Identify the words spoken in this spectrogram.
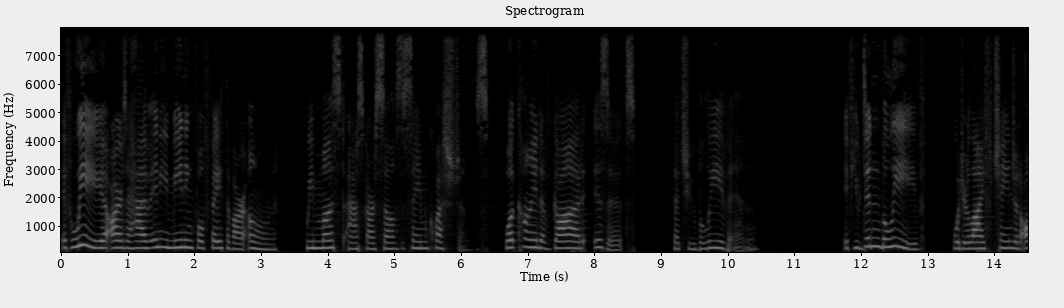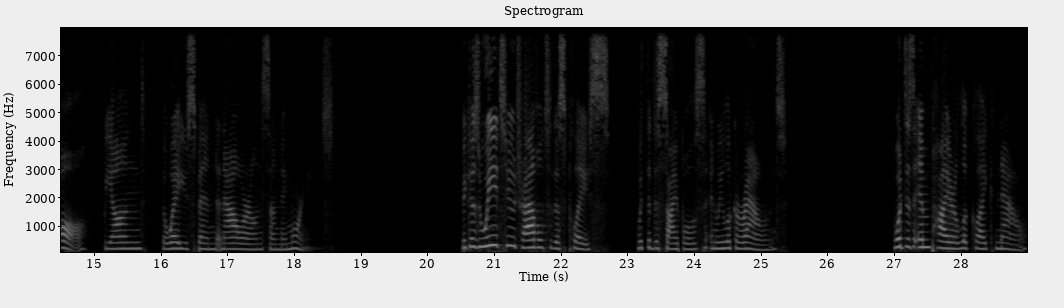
If we are to have any meaningful faith of our own, we must ask ourselves the same questions. What kind of God is it that you believe in? If you didn't believe, would your life change at all beyond the way you spend an hour on Sunday mornings? Because we too travel to this place with the disciples and we look around. What does empire look like now?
